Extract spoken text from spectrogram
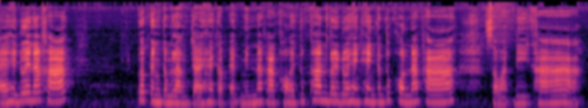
ร์ให้ด้วยนะคะ เพื่อเป็นกำลังใจให้กับแอดมินนะคะ ขอให้ทุกท่านรวยๆแห่งๆกันทุกคนนะคะ สวัสดีค่ะ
